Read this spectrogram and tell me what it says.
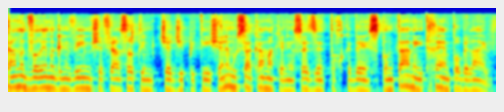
כמה דברים מגניבים שאפשר לעשות עם ChatGPT, שאין לי מושג כמה, כי אני עושה את זה תוך כדי ספונטני איתכם פה בלייב.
